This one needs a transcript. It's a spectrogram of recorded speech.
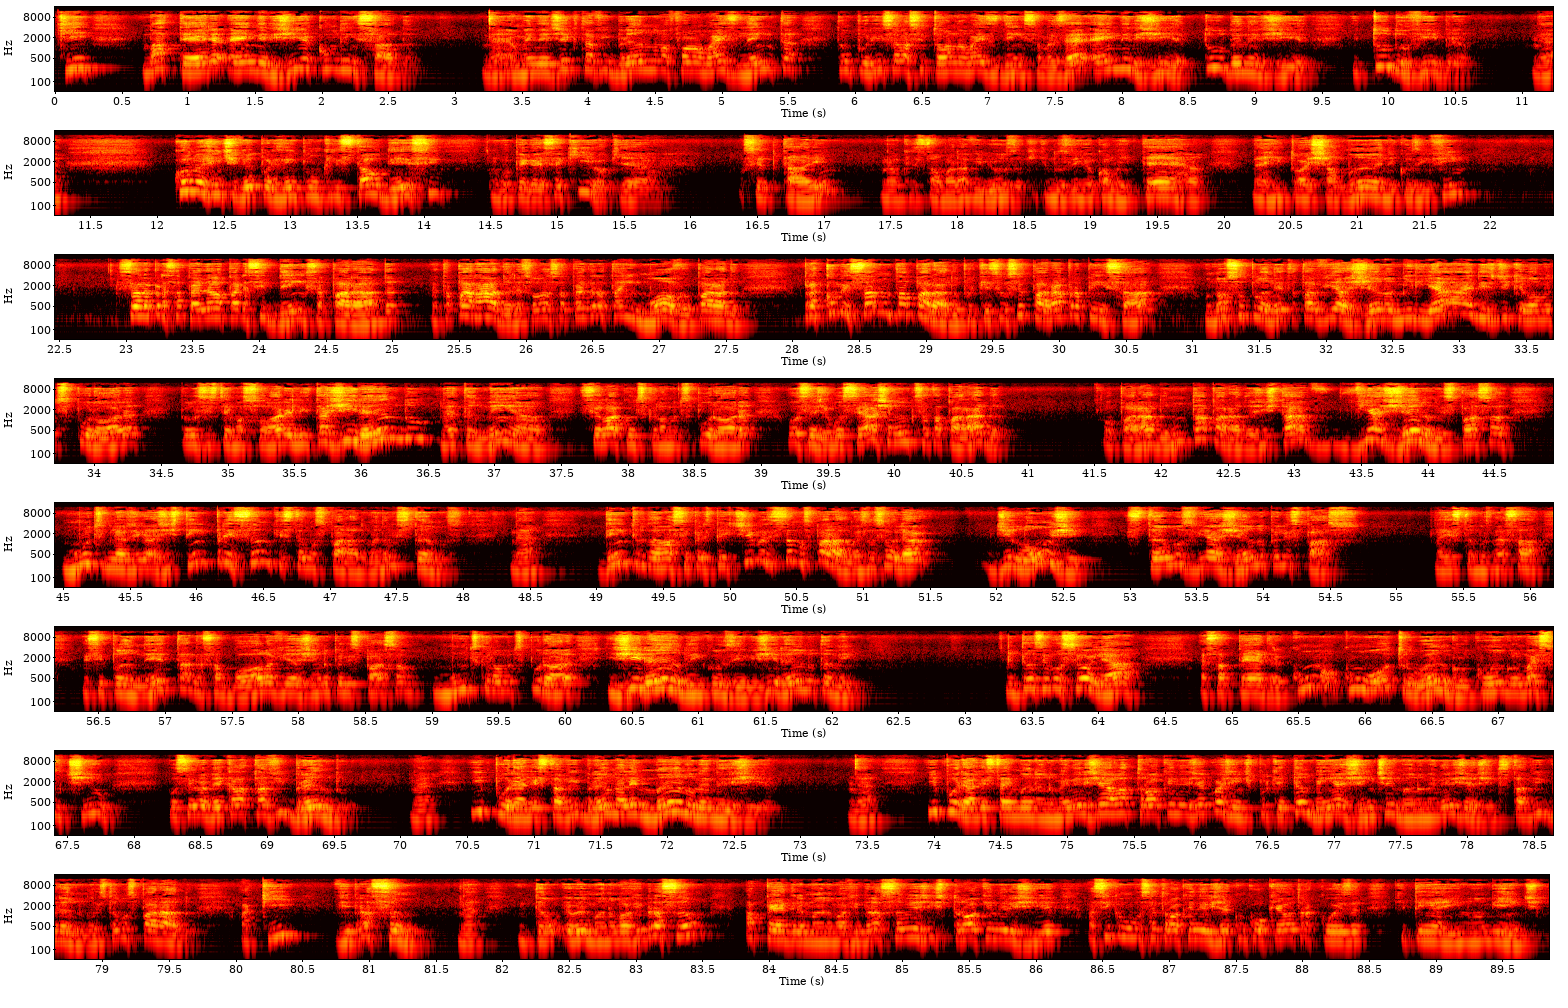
Que matéria é energia condensada. Né? É uma energia que está vibrando de uma forma mais lenta, então por isso ela se torna mais densa. Mas é, é energia, tudo é energia. E tudo vibra. Né? Quando a gente vê, por exemplo, um cristal desse, eu vou pegar esse aqui, ó, que é o septário, né, um cristal maravilhoso aqui que nos liga com a Mãe Terra, né, rituais xamânicos, enfim. Você olha para essa pedra, ela parece densa, parada. Está parada, né? Você essa pedra está imóvel, parada. Para começar, não está parado, porque se você parar para pensar, o nosso planeta está viajando a milhares de quilômetros por hora pelo sistema solar, ele está girando né, também a sei lá quantos quilômetros por hora. Ou seja, você acha mesmo que você está parada? Ou parado? Não está parado. A gente está viajando no espaço a muitos milhares de A gente tem a impressão que estamos parados, mas não estamos. Né? Dentro da nossa perspectiva, estamos parados, mas se você olhar de longe, estamos viajando pelo espaço. Né? Estamos nessa, nesse planeta, nessa bola, viajando pelo espaço a muitos quilômetros por hora e girando, inclusive, girando também. Então, se você olhar essa pedra com, com outro ângulo, com um ângulo mais sutil, você vai ver que ela está vibrando. Né? E por ela estar vibrando, ela emana uma energia. Né? E por ela estar emanando uma energia, ela troca energia com a gente, porque também a gente emana uma energia, a gente está vibrando, não estamos parados. Aqui, vibração. Né? Então eu emano uma vibração, a pedra emana uma vibração e a gente troca energia, assim como você troca energia com qualquer outra coisa que tem aí no ambiente.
